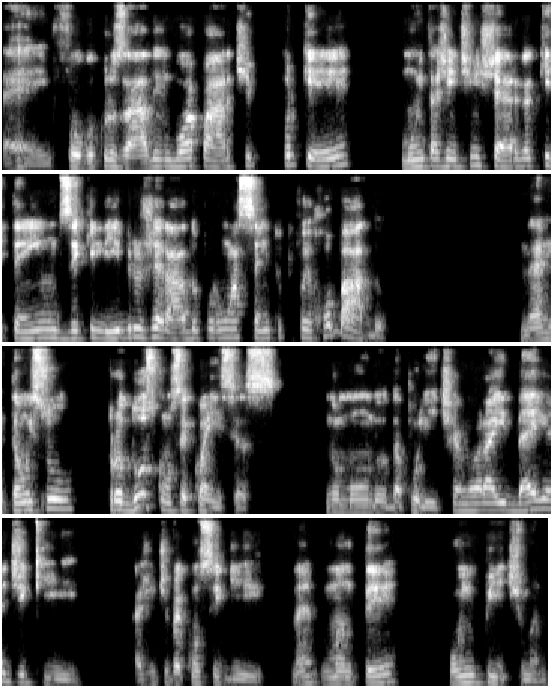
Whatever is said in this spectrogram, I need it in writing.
é, em fogo cruzado em boa parte porque muita gente enxerga que tem um desequilíbrio gerado por um assento que foi roubado. Né? Então, isso produz consequências no mundo da política. Agora, a ideia de que a gente vai conseguir né, manter o impeachment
